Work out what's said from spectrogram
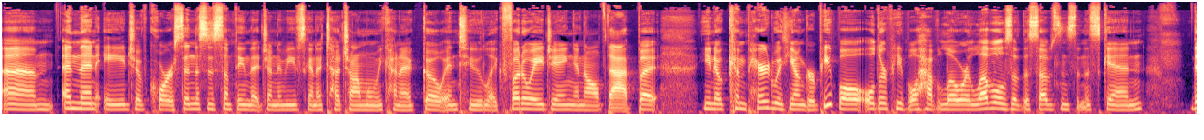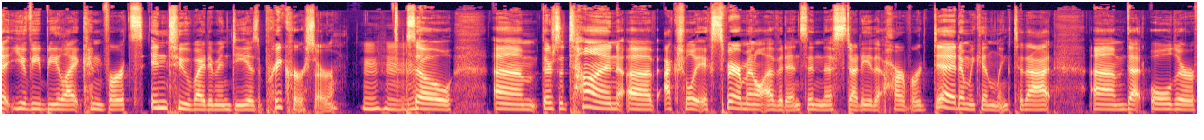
Um, and then age, of course, and this is something that Genevieve's going to touch on when we kind of go into like photo aging and all of that. But you know, compared with younger people, older people have lower levels of the substance in the skin that UVB light converts into vitamin D as a precursor. So um, there's a ton of actually experimental evidence in this study that Harvard did, and we can link to that. Um, that older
